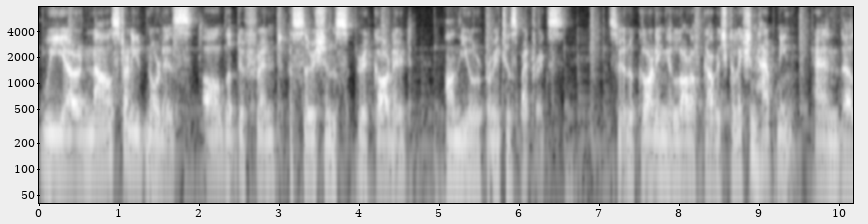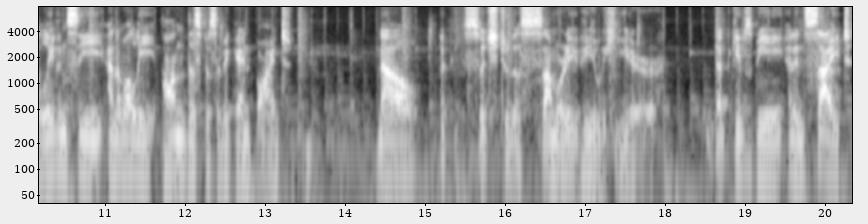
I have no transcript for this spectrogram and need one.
we are now starting to notice all the different assertions recorded on your Prometheus metrics. So we're recording a lot of garbage collection happening and latency anomaly on the specific endpoint. Now, let me switch to the summary view here. That gives me an insight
